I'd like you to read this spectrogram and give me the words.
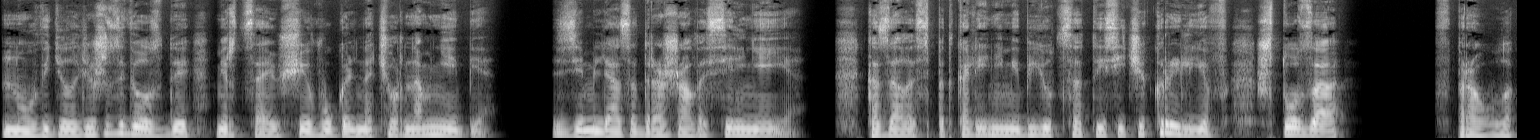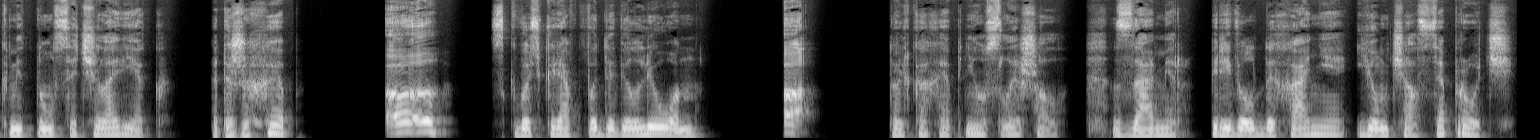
но увидел лишь звезды, мерцающие в угольно-черном небе. Земля задрожала сильнее. Казалось, под коленями бьются тысячи крыльев. Что за... В проулок метнулся человек. Это же Хэп. а Сквозь кряп выдавил Леон. Только Хэп не услышал. Замер, перевел дыхание и умчался прочь.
